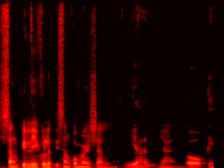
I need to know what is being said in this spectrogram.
isang pelikula at isang commercial. Yan. Yan. Okay.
